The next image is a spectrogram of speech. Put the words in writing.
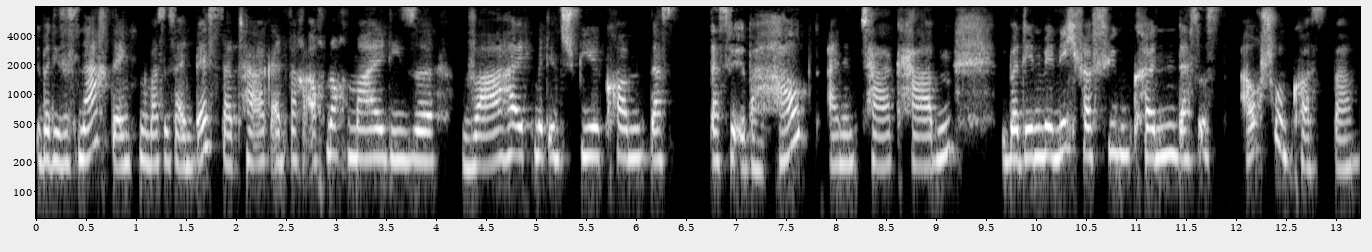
über dieses Nachdenken, was ist ein bester Tag, einfach auch nochmal diese Wahrheit mit ins Spiel kommt, dass dass wir überhaupt einen Tag haben, über den wir nicht verfügen können, das ist auch schon kostbar.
